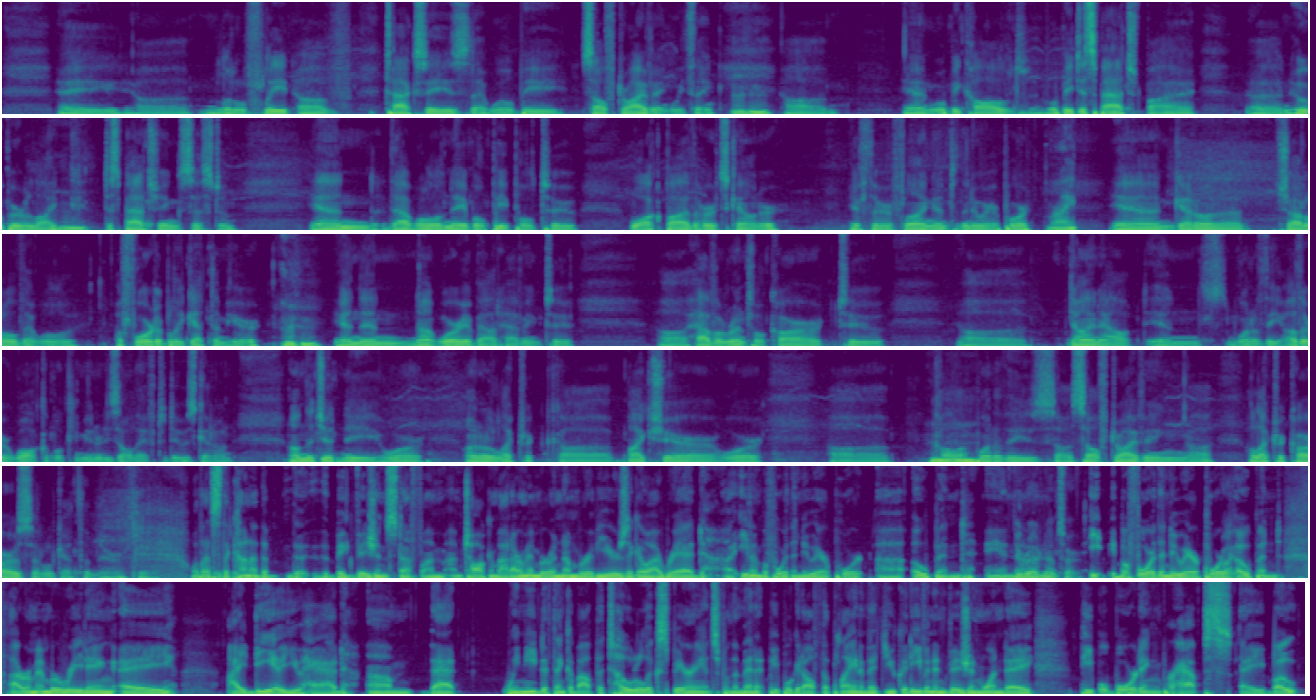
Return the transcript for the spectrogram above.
a uh, little fleet of taxis that will be self-driving. We think, um, and will be called, will be dispatched by an Uber-like dispatching system, and that will enable people to walk by the Hertz counter if they're flying into the new airport Right. and get on a shuttle that will affordably get them here, and then not worry about having to uh, have a rental car to uh, dine out in one of the other walkable communities. All they have to do is get on on the jitney or on an electric uh, bike share or uh, call up one of these uh, self-driving uh, electric cars that'll get them there. Well, that's the kind of the, the, the big vision stuff I'm, I'm talking about. I remember a number of years ago, I read uh, even before the new airport uh, opened, and You read- I'm sorry. e- before the new airport Right. opened, I remember reading a idea you had um, that we need to think about the total experience from the minute people get off the plane, and that you could even envision one day people boarding perhaps a boat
